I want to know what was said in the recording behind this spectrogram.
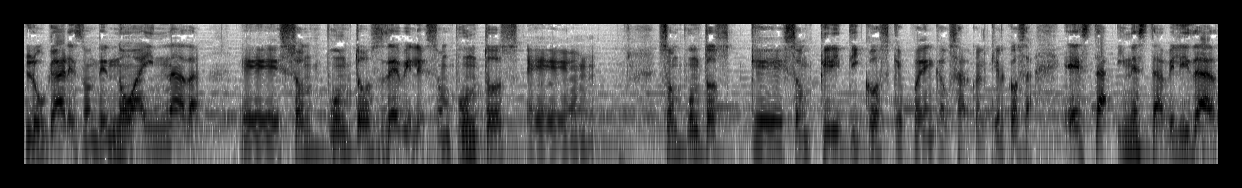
lugares donde no hay nada, son puntos débiles, son puntos son puntos que son críticos que pueden causar cualquier cosa. Esta inestabilidad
